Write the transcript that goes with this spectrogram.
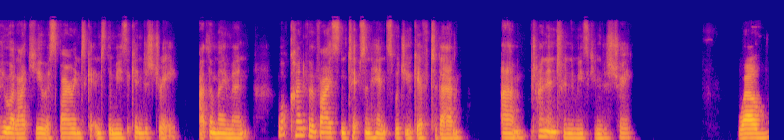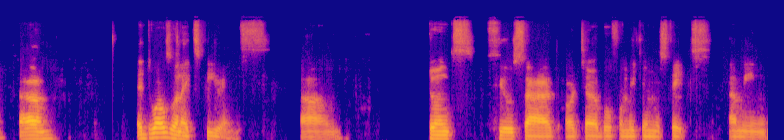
who are like you aspiring to get into the music industry at the moment, what kind of advice and tips and hints would you give to them um, trying to enter in the music industry? Well, um, it dwells on experience. Um, don't feel sad or terrible for making mistakes. I mean,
